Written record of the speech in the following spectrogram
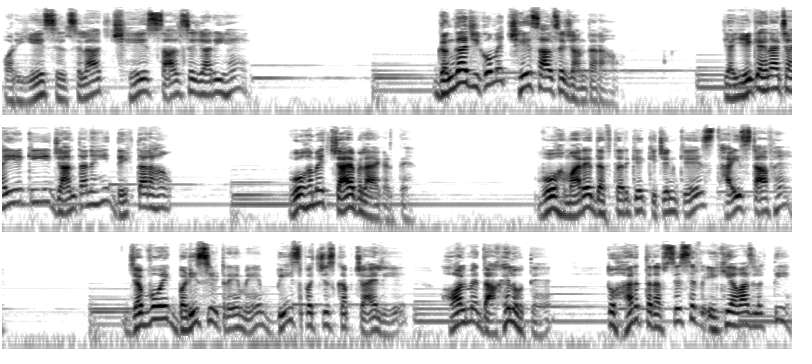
और यह सिलसिला छह साल से जारी है। गंगा जी को मैं छह साल से जानता रहा हूँ। या ये कहना चाहिए कि जानता नहीं देखता रहा हूँ। वो हमें चाय पिलाया करते हैं। वो हमारे दफ्तर के किचन के स्थायी स्टाफ हैं। जब वो एक बड़ी सी ट्रे में 20-25 कप चाय लिए हॉल में दाखिल होते हैं तो हर तरफ़ से सिर्फ़ एक ही आवाज़ लगती है।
